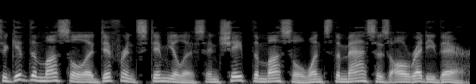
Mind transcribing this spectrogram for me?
To give the muscle a different stimulus and shape the muscle once the mass is already there.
